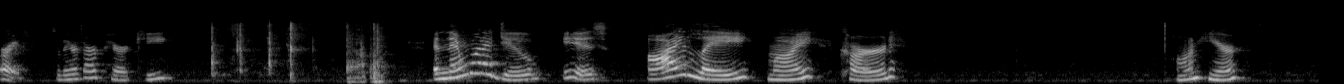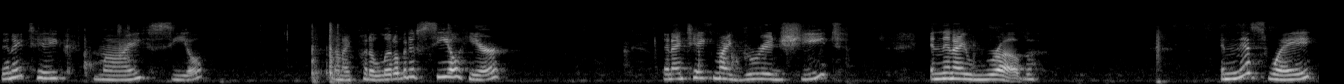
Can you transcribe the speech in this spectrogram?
All right, so there's our parakeet. And then what I do is I lay my card on here. Then I take my seal and I put a little bit of seal here. Then I take my grid sheet and then I rub. And this way,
